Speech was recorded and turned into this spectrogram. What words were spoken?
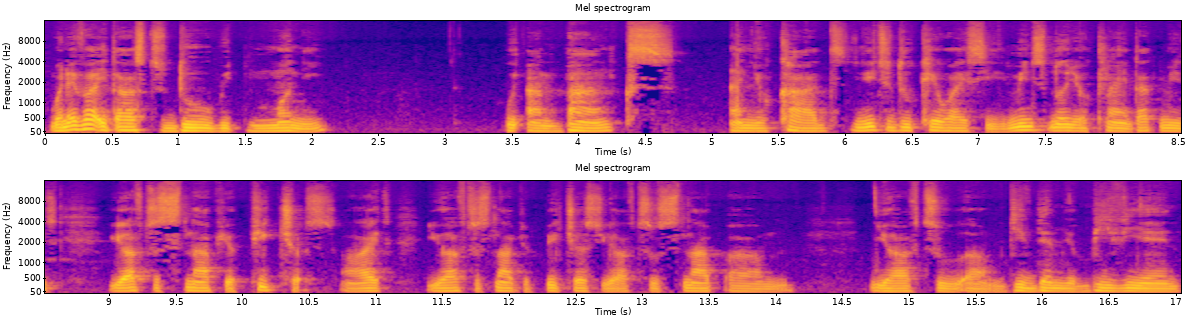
whenever it has to do with money, and banks and your cards, you need to do KYC. It means know your client. That means you have to snap your pictures. All right. You have to snap your pictures. You have to snap, um, you have to um, give them your BVN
